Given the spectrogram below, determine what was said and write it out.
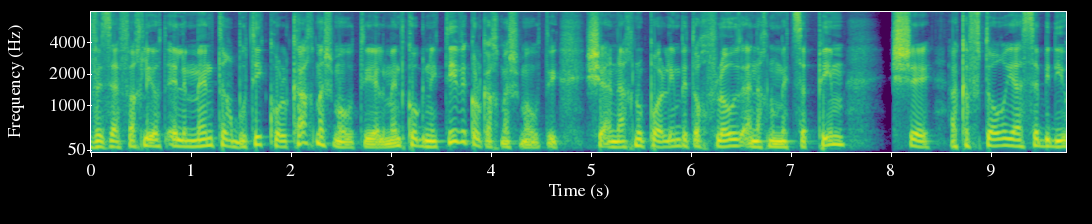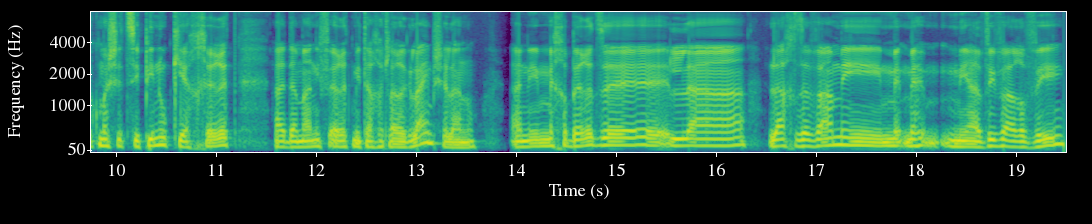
וזה הפך להיות אלמנט תרבותי כל כך משמעותי, אלמנט קוגניטיבי כל כך משמעותי, שאנחנו פועלים בתוך flow, אנחנו מצפים שהכפתור יעשה בדיוק מה שציפינו, כי אחרת האדמה נפערת מתחת לרגליים שלנו. אני מחבר את זה לאכזבה מהאביב הערבי,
